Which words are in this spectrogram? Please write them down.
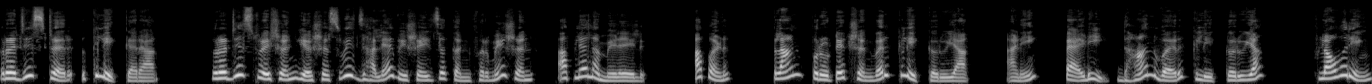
रजिस्टर क्लिक करा. रजिस्ट्रेशन यशस्वी झाल्याविषयीचं कन्फर्मेशन आपल्याला मिळेल. आपण प्लांट प्रोटेक्शनवर क्लिक करूया आणि पॅडी धानवर क्लिक करूया. फ्लॉवरिंग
